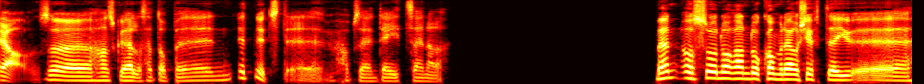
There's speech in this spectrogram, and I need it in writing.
Ja, så han skulle heller sette opp en, et nytt sted, jeg, date senere. Men også når han da kommer der og skifter, eh,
